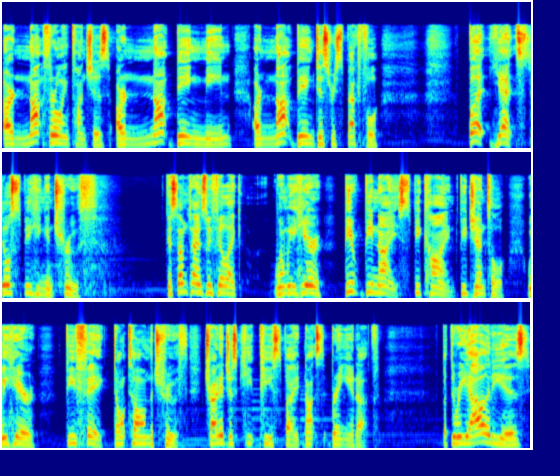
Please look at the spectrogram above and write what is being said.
are not throwing punches, are not being mean, are not being disrespectful, but yet still speaking in truth. Because sometimes we feel like when we hear be, be nice, be kind, be gentle. We hear, be fake, don't tell them the truth. Try to just keep peace by not bringing it up. But the reality is,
